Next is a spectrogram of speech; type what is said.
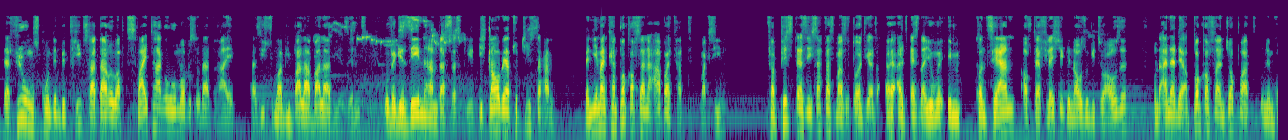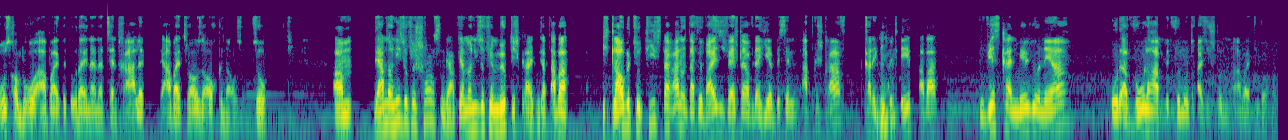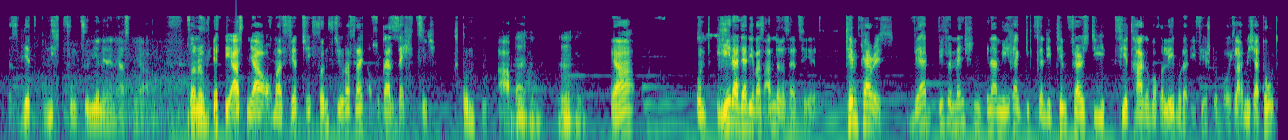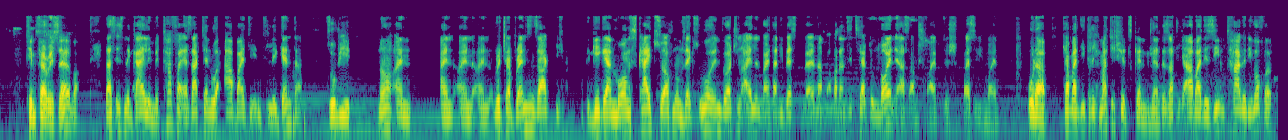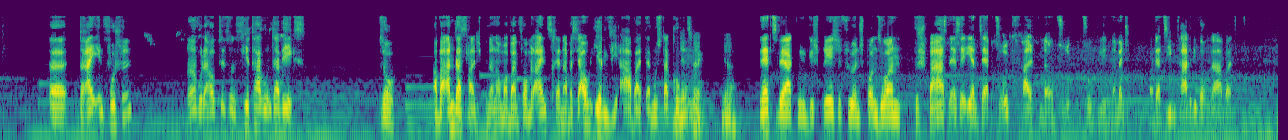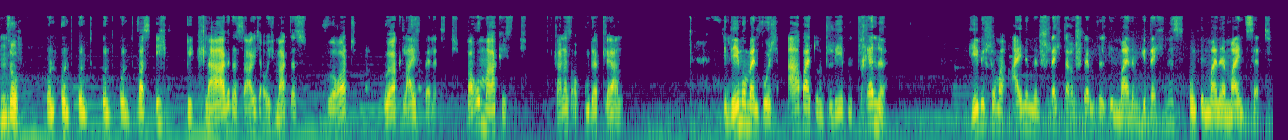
der Führungsgrund im Betriebsrat darüber, ob zwei Tage Homeoffice oder drei. Da siehst du mal, wie baller baller wir sind, wo wir gesehen haben, dass das geht. Ich glaube ja zutiefst daran, wenn jemand keinen Bock auf seine Arbeit hat, Maxim, verpisst er sich, ich sag das mal so deutlich als, äh, als Essener Junge, im Konzern auf der Fläche, genauso wie zu Hause. Und einer, der Bock auf seinen Job hat und im Großraumbüro arbeitet oder in einer Zentrale, der arbeitet zu Hause auch genauso. So. Ähm, wir haben noch nie so viele Chancen gehabt, wir haben noch nie so viele Möglichkeiten gehabt. Aber ich glaube zutiefst daran und dafür weiß ich, werde ich gleich auch wieder hier ein bisschen abgestraft, kann ich gut mit leben, aber du wirst kein Millionär oder wohlhabend mit 35 Stunden Arbeit die Woche. Das wird nicht funktionieren in den ersten Jahren. Sondern du wirst die ersten Jahre auch mal 40, 50 oder vielleicht auch sogar 60 Stunden arbeiten. Mhm. Mhm. Ja. Und jeder, der dir was anderes erzählt. Tim Ferriss, wer, wie viele Menschen in Amerika gibt es denn, die Tim Ferriss die vier Tage Woche leben oder die vier Stunden Woche? Ich lache mich ja tot. Tim Ferriss selber. Das ist eine geile Metapher. Er sagt ja nur, arbeite intelligenter. So wie ne, ein, ein, ein, ein Richard Branson sagt, ich gehe gern morgens Kitesurfen um 6 Uhr in Virgin Island, weil ich da die besten Wellen habe, aber dann sitze ich halt um 9 erst am Schreibtisch. Weißt du, wie ich meine? Oder ich habe mal Dietrich Mattischitz kennengelernt, der sagt, ich arbeite sieben Tage die Woche. Äh, drei in Fuschel, ne, wo der Hauptsitz ist, und vier Tage unterwegs. So. Aber anders halt. Ich bin dann auch mal beim Formel 1 Rennen. Aber es ist ja auch irgendwie Arbeit. Der muss da gucken. Netzwerk, ja. Netzwerken, Gespräche führen, Sponsoren bespaßen. Er ist ja eher ein sehr zurückhaltender und zurückgezogen lebender Mensch. Und er hat sieben Tage die Woche gearbeitet. Mhm. So. Und, und, und, und, und was ich beklage, das sage ich auch, ich mag das Wort Work-Life-Balance nicht. Warum mag ich es nicht? Ich kann das auch gut erklären. In dem Moment, wo ich Arbeit und Leben trenne, gebe ich schon mal einem einen schlechteren Stempel in meinem Gedächtnis und in meinem Mindset.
